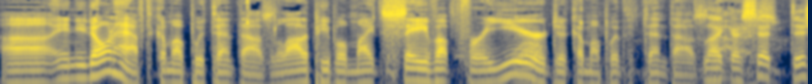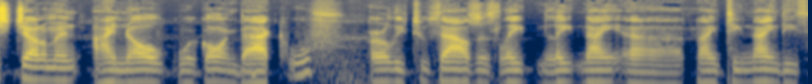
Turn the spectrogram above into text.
uh, and you don't have to come up with ten thousand. A lot of people might save up for a year Well, to come up with the ten thousand. Like I said, this gentleman, I know we're going back oof, early 2000s, late late ni- uh, 1990s.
